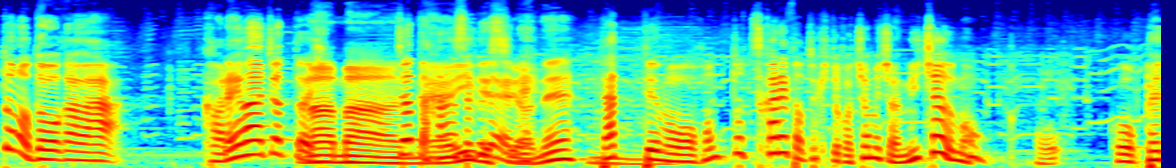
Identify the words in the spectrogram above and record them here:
トの動画はこれはちょっと、まあまあね、ちょっと反則だよね。すよね。だってもう本当疲れた時とかちょめちゃん見ちゃうもん。おこうペッ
